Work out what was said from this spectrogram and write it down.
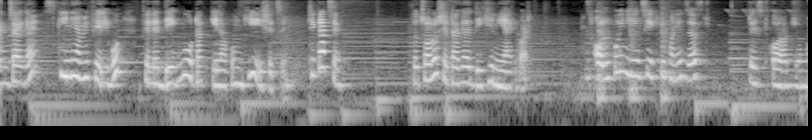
এক জায়গায় স্কিনে আমি ফেলব, ফেলে দেখব ওটা কীরকম কি এসেছে, ঠিক আছে? তো চলো সেটাকে দেখে নিই একবার। অল্পই নিয়েছি একটুখানি জাস্ট টেস্ট করার জন্য।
